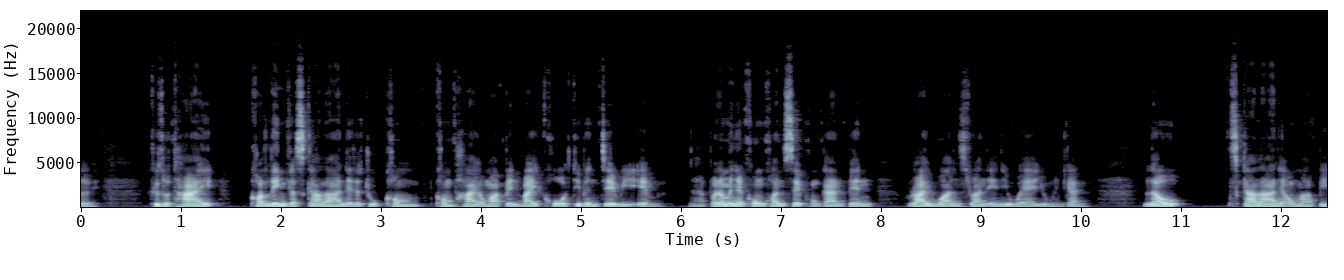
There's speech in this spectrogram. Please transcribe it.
เลย คือสุดท้าย Kotlin กับ Scala เนี่ย จะถูกคอมไพล์ออกมาเป็น bytecode ที่เป็น JVM นะเพราะฉะนั้นมันยังคงคอนเซปต์ของการเป็น write once run anywhere อยู่เหมือนกัน แล้ว Scala เนี่ยออกมาปี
